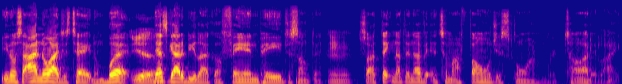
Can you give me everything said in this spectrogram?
You know, so I know I just tagged them, but Yeah. that's got to be like a fan page or something. Mhm. So I think nothing of it until my phone just going retarded, like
